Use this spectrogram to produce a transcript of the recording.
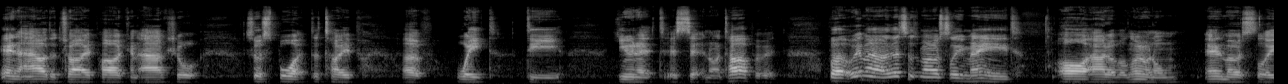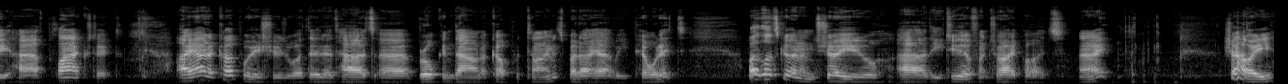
and how the tripod can actually support the type of weight the unit is sitting on top of it. But remember, this is mostly made all out of aluminum and mostly half plastic. I had a couple issues with it. It has uh, broken down a couple times, but I have repaired it. But let's go ahead and show you uh, the two different tripods. Alright? Shall we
